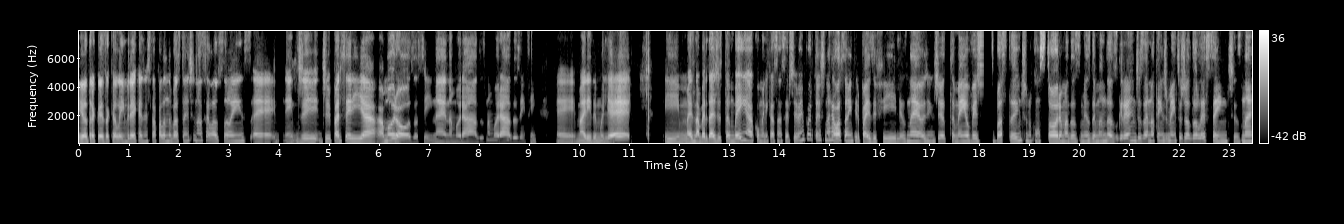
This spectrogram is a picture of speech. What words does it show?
E outra coisa que eu lembrei é que a gente está falando bastante nas relações é, de, de parceria amorosa, assim, né? Namorados, namoradas, enfim, é, marido e mulher. E, mas, na verdade, também a comunicação assertiva é importante na relação entre pais e filhos, né? Hoje em dia também eu vejo bastante no consultório, uma das minhas demandas grandes é no atendimento de adolescentes, né?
